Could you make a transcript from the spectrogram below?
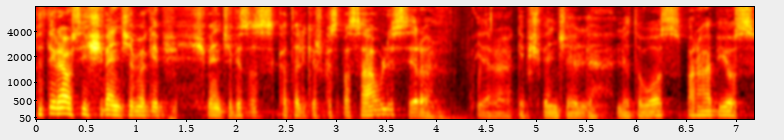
Tai tikriausiai švenčiame, kaip švenčia visas katalikiškas pasaulis ir, ir kaip švenčia Lietuvos parapijos,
